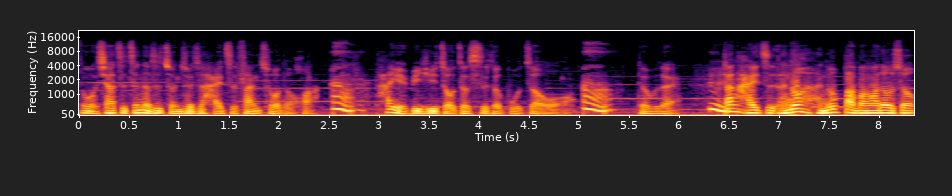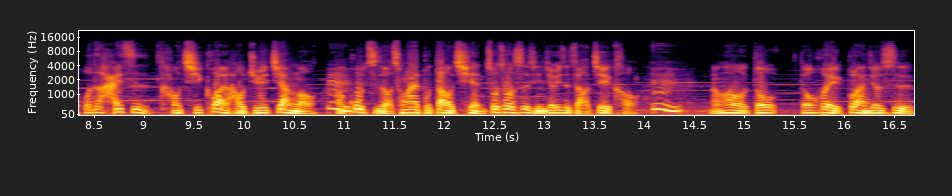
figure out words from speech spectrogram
如果下次真的是纯粹是孩子犯错的话，嗯，他也必须走这四个步骤哦，嗯，对不对？嗯，当孩子很多很多爸爸妈妈都说我的孩子好奇怪，好倔强哦，好固执哦，从来不道歉，做错事情就一直找借口，嗯，然后都都会，不然就是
